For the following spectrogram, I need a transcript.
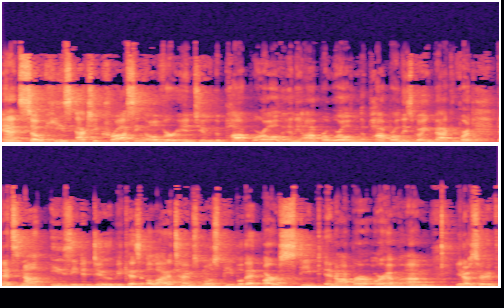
And so he's actually crossing over into the pop world and the opera world and the pop world. He's going back and forth. That's not easy to do because a lot of times most people that are steeped in opera or have, um, you know, sort of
